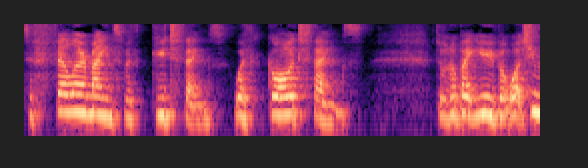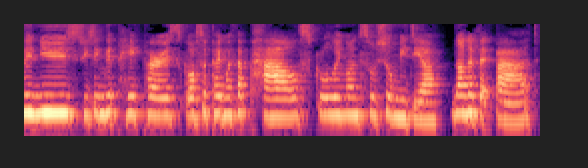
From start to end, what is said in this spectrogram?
to fill our minds with good things, with God things, don't know about you, but watching the news, reading the papers, gossiping with a pal, scrolling on social media, none of it bad,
